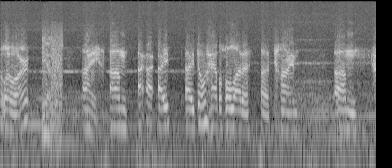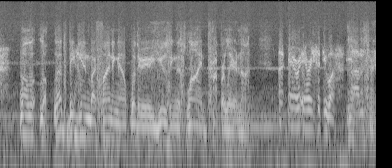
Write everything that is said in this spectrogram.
Hello, Art. Yes. Hi. Um, I, I, I, don't have a whole lot of uh, time. Um, Well, look, let's begin by finding out whether you're using this line properly or not. uh, Area, Area 51. Yeah, um, that's right.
